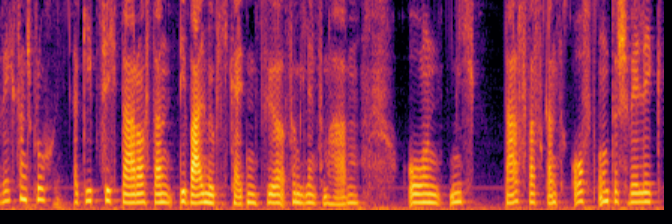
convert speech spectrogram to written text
Rechtsanspruch ergibt sich daraus dann die Wahlmöglichkeiten für Familien zu haben und nicht das, was ganz oft unterschwellig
